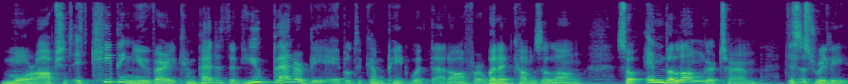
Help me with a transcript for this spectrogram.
more options. It's keeping you very competitive. You better be able to compete with that offer when it comes along. So, in the longer term, this is really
